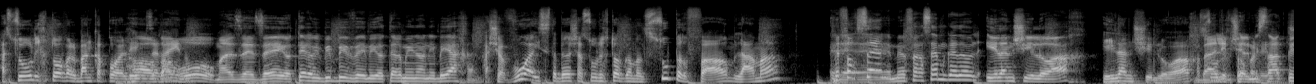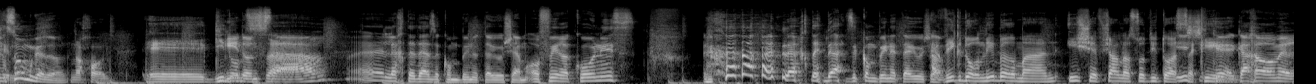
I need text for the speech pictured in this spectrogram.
אסור לכתוב על בנק הפועלים, או, זה ראינו. ברור, מה זה, זה יותר מביבי ויותר מנוני ביחד. השבוע הסתבר שאסור לכתוב גם על סופר פארם, למה? מפרסם. אה, מפרסם גדול. אילן שילוח, אילן שילוח, לכתוב של משרד פרסום. גדול. נכון. אה, גדעון סער, אה, לך תדע איזה קומבינות היו שם. אופיר אקוניס, לך תדע איזה קומבינות היו שם. אביגדור ליברמן, איש שאפשר לעשות איתו עסקים. כן, ככה הוא אומר,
